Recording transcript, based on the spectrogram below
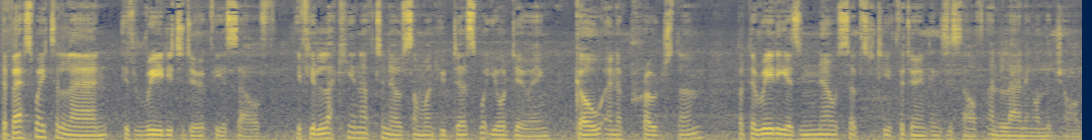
The best way to learn is really to do it for yourself. If you're lucky enough to know someone who does what you're doing, go and approach them. But there really is no substitute for doing things yourself and learning on the job.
